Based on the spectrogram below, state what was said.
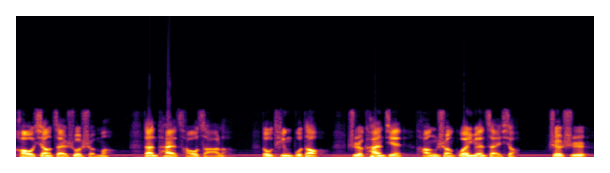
好像在说什么，但太嘈杂了，都听不到，只看见堂上官员在笑。这时，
